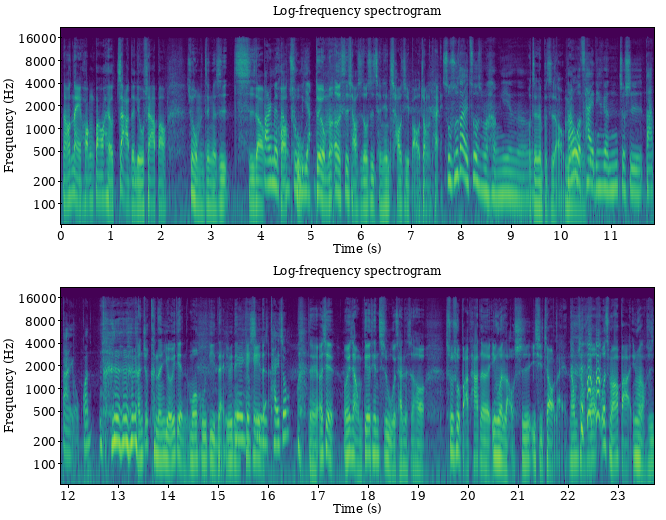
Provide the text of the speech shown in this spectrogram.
然后奶黄包，还有炸的流沙包。所以我们真的是吃到把你们当猪养。对，我们二十四小时都是呈现超级饱状态。叔叔到底做什么行业呢？我真的不知道。反正我猜一定跟就是八大有关，反正就可能有一点模糊地带，有一点黑黑的。台中。对，而且我跟你讲，我们第二天吃午餐的时候，叔叔把他的英文老师一起叫来。那我们想说，为什么要把英文老师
